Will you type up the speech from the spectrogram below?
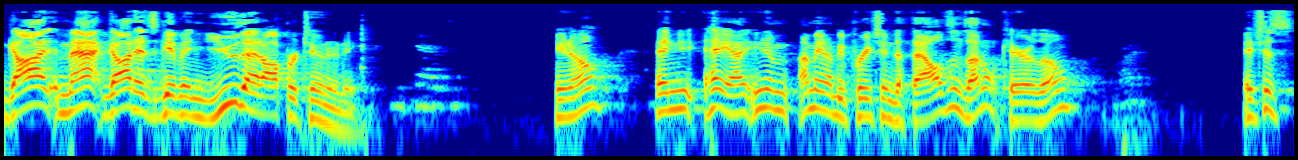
God, Matt, God has given you that opportunity. You know? And you, hey, I, you know, I may not be preaching to thousands. I don't care though. It's just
